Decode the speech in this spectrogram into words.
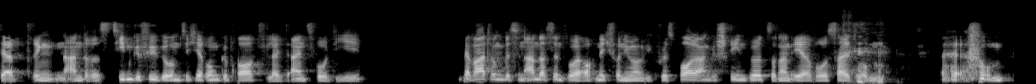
der hat dringend ein anderes Teamgefüge um sich herum gebraucht, vielleicht eins, wo die Erwartungen ein bisschen anders sind, wo er auch nicht von jemandem wie Chris Paul angeschrien wird, sondern eher, wo es halt um, äh, um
